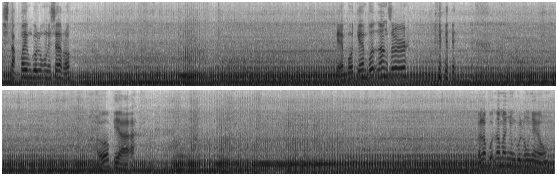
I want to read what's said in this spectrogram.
Stuck pa yung gulong ni sir oh. Kembot kembot lang sir. Opya Malambot naman yung gulong niya oh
